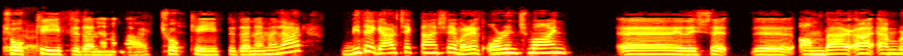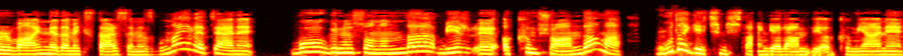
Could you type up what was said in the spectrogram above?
Çok yani. keyifli denemeler. Çok keyifli denemeler. Bir de gerçekten şey var. Evet Orange Wine e, ya da işte e, amber amber wine ne demek isterseniz buna evet yani bu günün sonunda bir e, akım şu anda ama evet. bu da geçmişten gelen bir akım yani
